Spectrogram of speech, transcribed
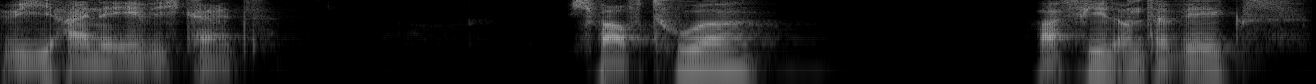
wie eine Ewigkeit. Ich war auf Tour, war viel unterwegs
